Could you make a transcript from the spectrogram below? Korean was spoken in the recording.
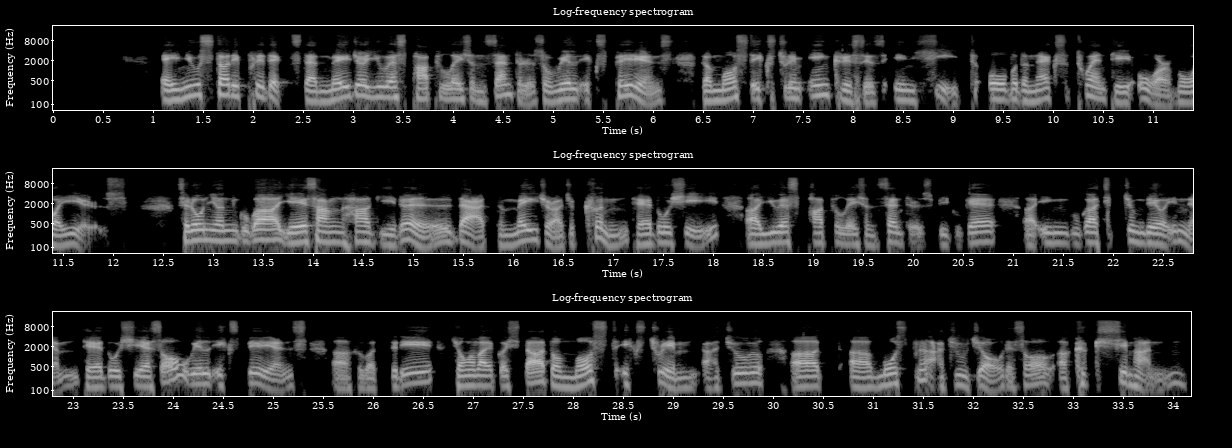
A new study predicts that major U.S. population centers will experience the most extreme increases in heat over the next 20 or more years. 새로운 연구가 예상하기를 that the major 아주 큰 대도시 uh, U.S. population centers 미국의 uh, 인구가 집중되어 있는 대도시에서 will experience uh, 그것들이 경험할 것이다 the most extreme 아주 uh, 어, most는 아주죠. 그래서 어, 극심한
